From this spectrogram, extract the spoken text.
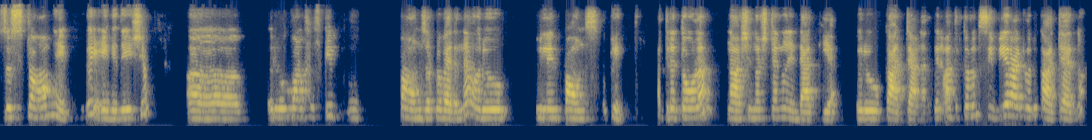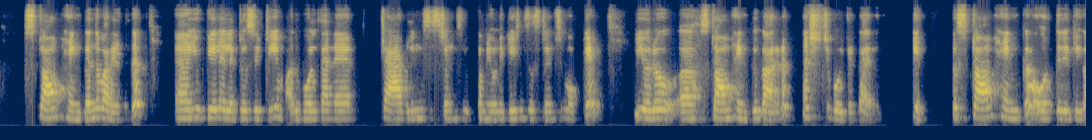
so storm Henk ഏകദേശം ഒരു വൺ ഫിഫ്റ്റി പൗണ്ട്സ് ഒക്കെ വരുന്ന ഒരു മില്യൺ പൗണ്ട്സ് ഓക്കെ അത്രത്തോളം നാശനഷ്ടങ്ങൾ ഉണ്ടാക്കിയ ഒരു കാറ്റാണ്. അത്രത്തോളം സിവിയർ ആയിട്ടുള്ള ഒരു കാറ്റായിരുന്നു സ്റ്റോം ഹെങ്ക് എന്ന് പറയുന്നത്. യു കെയിലെ ഇലക്ട്രിസിറ്റിയും അതുപോലെ തന്നെ ട്രാവലിംഗ് സിസ്റ്റംസും കമ്മ്യൂണിക്കേഷൻ സിസ്റ്റംസും ഒക്കെ ഈ ഒരു സ്റ്റോം ഹെങ്ക് കാരണം നശിച്ചു പോയിട്ടുണ്ടായിരുന്നു. ഓക്കെ ഇപ്പൊ സ്റ്റോം ഹെങ്ക് ഓർത്തിരിക്കുക.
